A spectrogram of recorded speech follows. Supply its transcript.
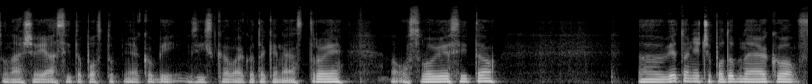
to naše ja si to postupne akoby získava ako také nástroje a osvojuje si to. E, je to niečo podobné ako v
